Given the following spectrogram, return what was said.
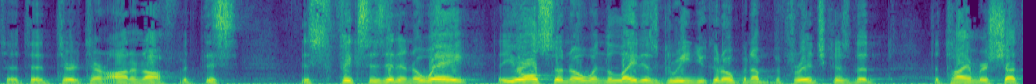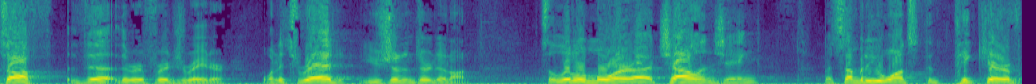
to, to, to turn on and off. But this, this fixes it in a way that you also know when the light is green, you can open up the fridge because the, the timer shuts off the, the refrigerator. When it's red, you shouldn't turn it on. It's a little more uh, challenging, but somebody who wants to take care of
